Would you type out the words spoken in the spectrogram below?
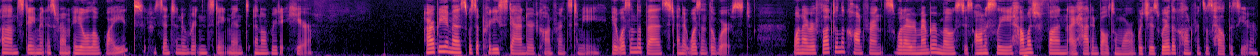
um, statement is from Ayoola White, who sent in a written statement, and I'll read it here. RBMS was a pretty standard conference to me. It wasn't the best, and it wasn't the worst. When I reflect on the conference, what I remember most is honestly how much fun I had in Baltimore, which is where the conference was held this year.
